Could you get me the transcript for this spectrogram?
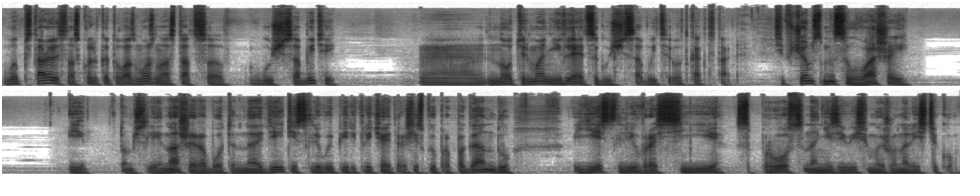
мы постарались, насколько это возможно, остаться в гуще событий, но тюрьма не является гуще событий, вот как-то так. В чем смысл вашей и в том числе и нашей работы? Надеетесь ли вы перекричать российскую пропаганду? Есть ли в России спрос на независимую журналистику?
